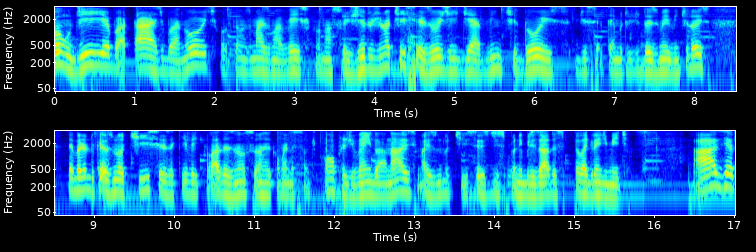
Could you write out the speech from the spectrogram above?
Bom dia, boa tarde, boa noite. Voltamos mais uma vez com o nosso giro de notícias. Hoje, dia 22 de setembro de 2022. Lembrando que as notícias aqui veiculadas não são recomendação de compra, de venda análise, mas notícias disponibilizadas pela grande mídia. A Ásia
